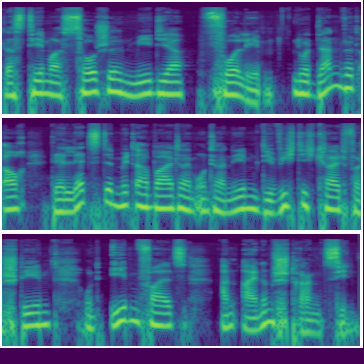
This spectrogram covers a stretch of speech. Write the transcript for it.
das Thema Social Media vorleben. Nur dann wird auch der letzte Mitarbeiter im Unternehmen die Wichtigkeit verstehen und ebenfalls an einem Strang ziehen.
